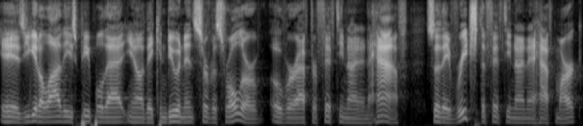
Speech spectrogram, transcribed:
is you get a lot of these people that you know they can do an in-service rollover after 59 and a half. So they've reached the 59 and a half mark.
